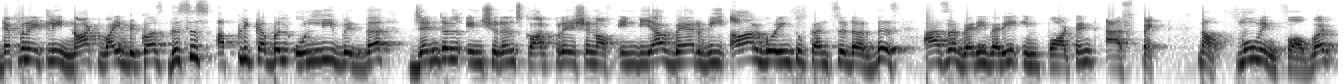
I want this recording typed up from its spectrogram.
Definitely not. Why? Because this is applicable only with the General Insurance Corporation of India where we are going to consider this as a very, very important aspect. Now, moving forward,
